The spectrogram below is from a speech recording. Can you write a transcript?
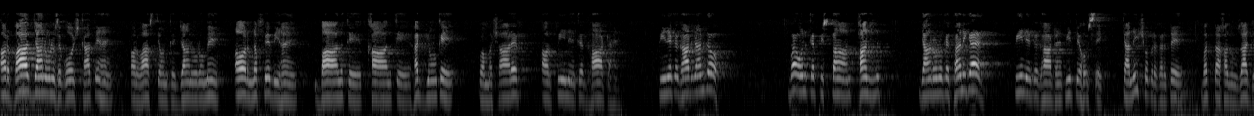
اور بعض جانوروں سے گوشت کھاتے ہیں، اور واسطے ان کے جانوروں میں اور نفے بھی ہیں۔ بال کے، کھال کے، ہڈیوں کے، وہ مشارف اور پینے کے گھاٹ ہیں۔ پینے کے گھاٹ جانتے ہو؟ وہ ان کے پستان تھن جانوروں کے تھن کیا ہے پینے کے گھاٹ ہیں، پیتے ہو سے کیا نہیں شکر کرتے؟ بتا خزو زاجر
